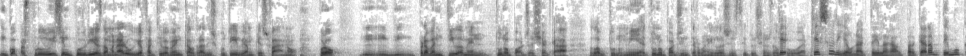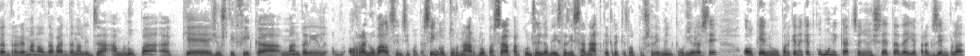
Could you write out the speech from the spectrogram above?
Un cop es produïssin, podries demanar-ho, i efectivament caldrà discutir i veure què es fa, no? Però mm, preventivament tu no pots aixecar l'autonomia, tu no pots intervenir les institucions Què, d'autogovern. què seria un acte il·legal? Perquè ara em temo que entrarem en el debat d'analitzar amb lupa eh, què justifica mantenir o renovar el 155 o tornar-lo a passar per Consell de Ministres i Senat, que crec que és el procediment que hauria sí. de ser, o què no. Perquè en aquest comunicat, senyor Iceta deia, per exemple,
